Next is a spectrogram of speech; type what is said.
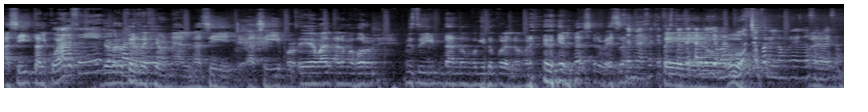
Así, tal cual. Así, Yo tal creo cual que regional, así, así. Por, eh, igual, a lo mejor me estoy dando un poquito por el nombre de la cerveza. Se me hace que te estás dejando llevar uf, mucho por el nombre de la Bueno. cerveza.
